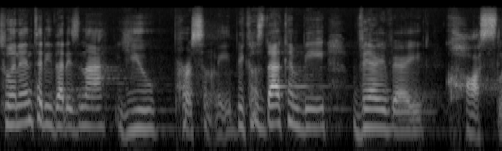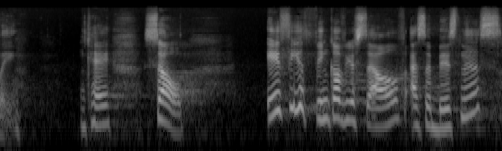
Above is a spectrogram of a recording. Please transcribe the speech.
to an entity that is not you personally, because that can be very, very costly. Okay? So, if you think of yourself as a business,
